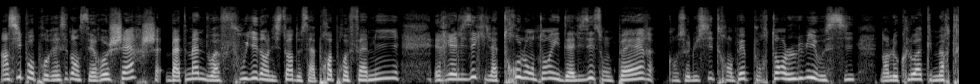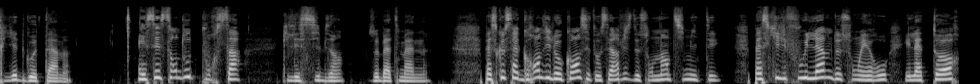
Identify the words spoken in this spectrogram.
Ainsi, pour progresser dans ses recherches, Batman doit fouiller dans l'histoire de sa propre famille et réaliser qu'il a trop longtemps idéalisé son père, quand celui-ci trempait pourtant lui aussi dans le cloaque meurtrier de Gotham. Et c'est sans doute pour ça qu'il est si bien, The Batman. Parce que sa grandiloquence est au service de son intimité. Parce qu'il fouille l'âme de son héros et la tord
